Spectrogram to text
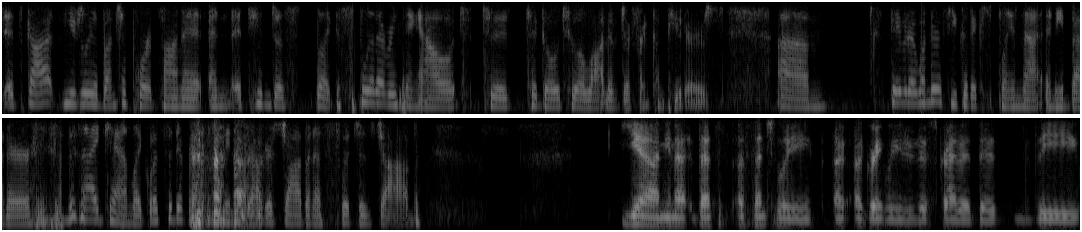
it's got usually a bunch of ports on it, and it can just like split everything out to, to go to a lot of different computers. Um, David, I wonder if you could explain that any better than I can. Like what's the difference between a router's job and a switch's job? Yeah, I mean that's essentially a, a, great way to describe it. That the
